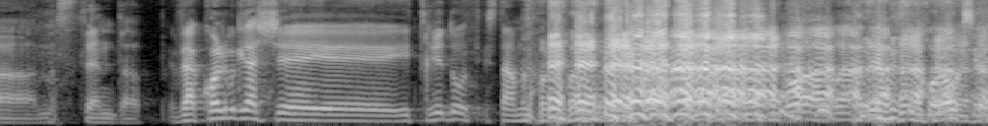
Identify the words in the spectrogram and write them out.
לסטנדאפ. והכל בגלל שהטרידו אותי, סתם לא זה הפסיכולוג שלי.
